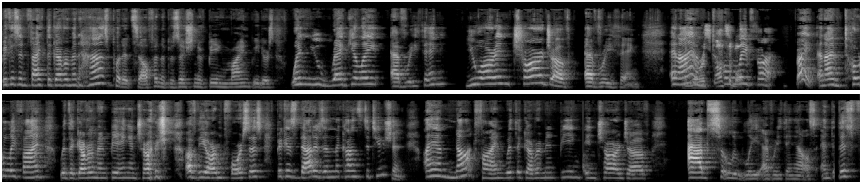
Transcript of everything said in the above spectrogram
because in fact the government has put itself in the position of being mind readers when you regulate everything you are in charge of everything and, and i am totally fine Right. And I'm totally fine with the government being in charge of the armed forces because that is in the Constitution. I am not fine with the government being in charge of absolutely everything else. And this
